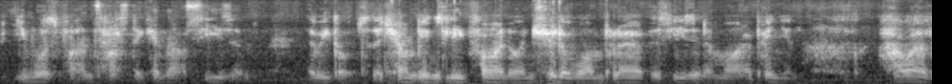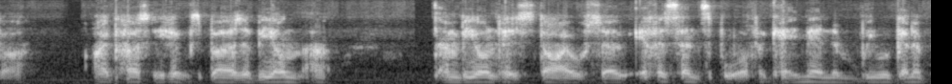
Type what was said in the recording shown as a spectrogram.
he was fantastic in that season that we got to the Champions League final and should have won Player of the Season in my opinion. However, I personally think Spurs are beyond that and beyond his style. So if a sensible offer came in and we were going to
